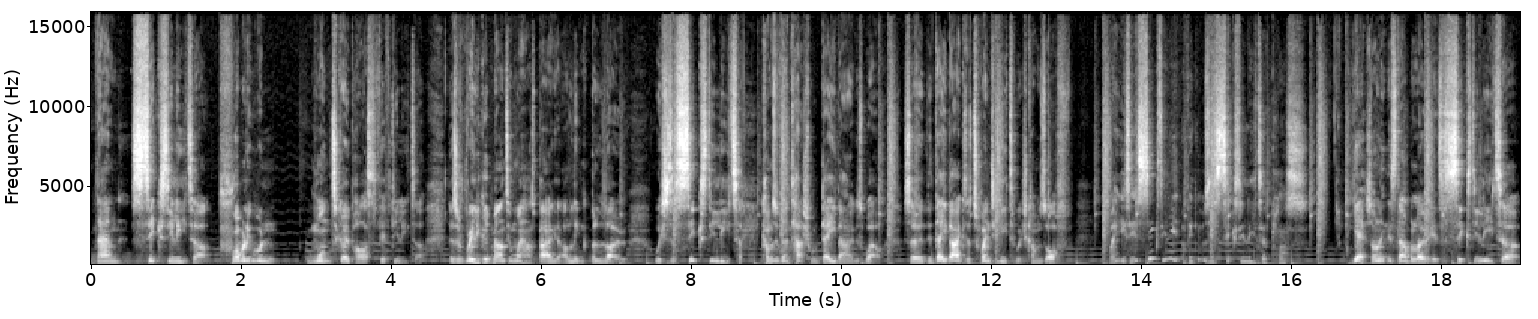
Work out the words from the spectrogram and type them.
than 60 litre. Probably wouldn't want to go past 50 litre. There's a really good mountain warehouse bag that I'll link below, which is a 60 litre. Comes with an attachable day bag as well. So the day bag is a 20 litre which comes off. Wait, is it 60 litre? I think it was a 60 litre plus. Yeah, so I'll link this down below. It's a 60 litre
